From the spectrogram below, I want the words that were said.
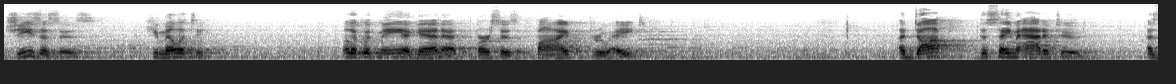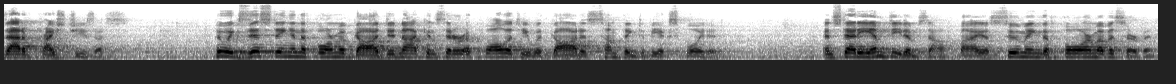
Jesus' humility. look with me again at verses 5 through 8. Adopt the same attitude as that of Christ Jesus, who, existing in the form of God, did not consider equality with God as something to be exploited. Instead, he emptied himself by assuming the form of a servant,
